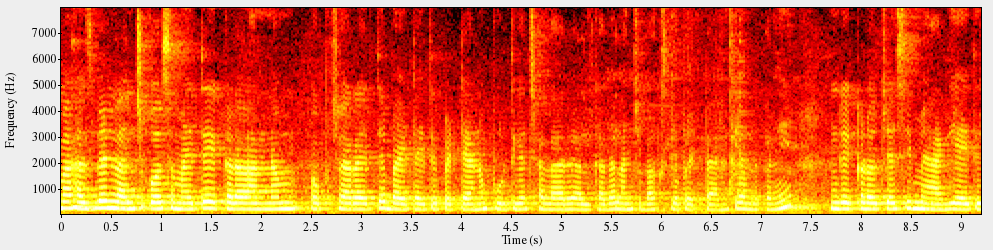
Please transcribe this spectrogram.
మా హస్బెండ్ లంచ్ కోసం అయితే ఇక్కడ అన్నం పప్పుచారు అయితే బయట అయితే పెట్టాను. పూర్తిగా చల్లారాలి కదా లంచ్ బాక్స్లో పెట్టడానికి. అందుకని ఇంకా ఇక్కడ వచ్చేసి మ్యాగీ అయితే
